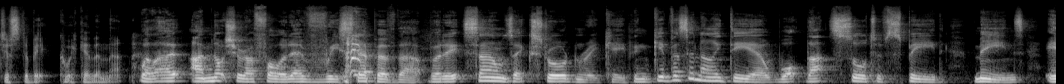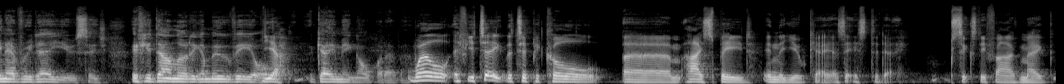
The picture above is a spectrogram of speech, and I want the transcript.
just a bit quicker than that. Well, I, am not sure I followed every step of that, but it sounds extraordinary, Keith. And give us an idea what that sort of speed means in everyday usage. If you're downloading a movie or yeah. gaming or whatever. Well, if you take the typical um, high speed in the UK as it is today, 65 meg.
